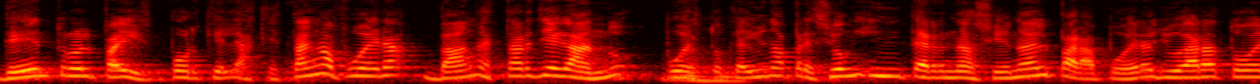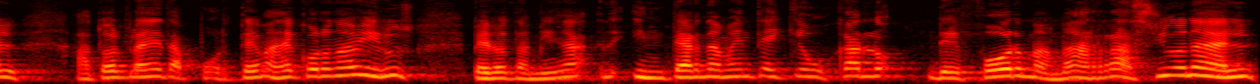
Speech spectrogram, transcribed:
dentro del país, porque las que están afuera van a estar llegando, puesto que hay una presión internacional para poder ayudar a todo el, a todo el planeta por temas de coronavirus, pero también internamente hay que buscarlo de forma más racional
